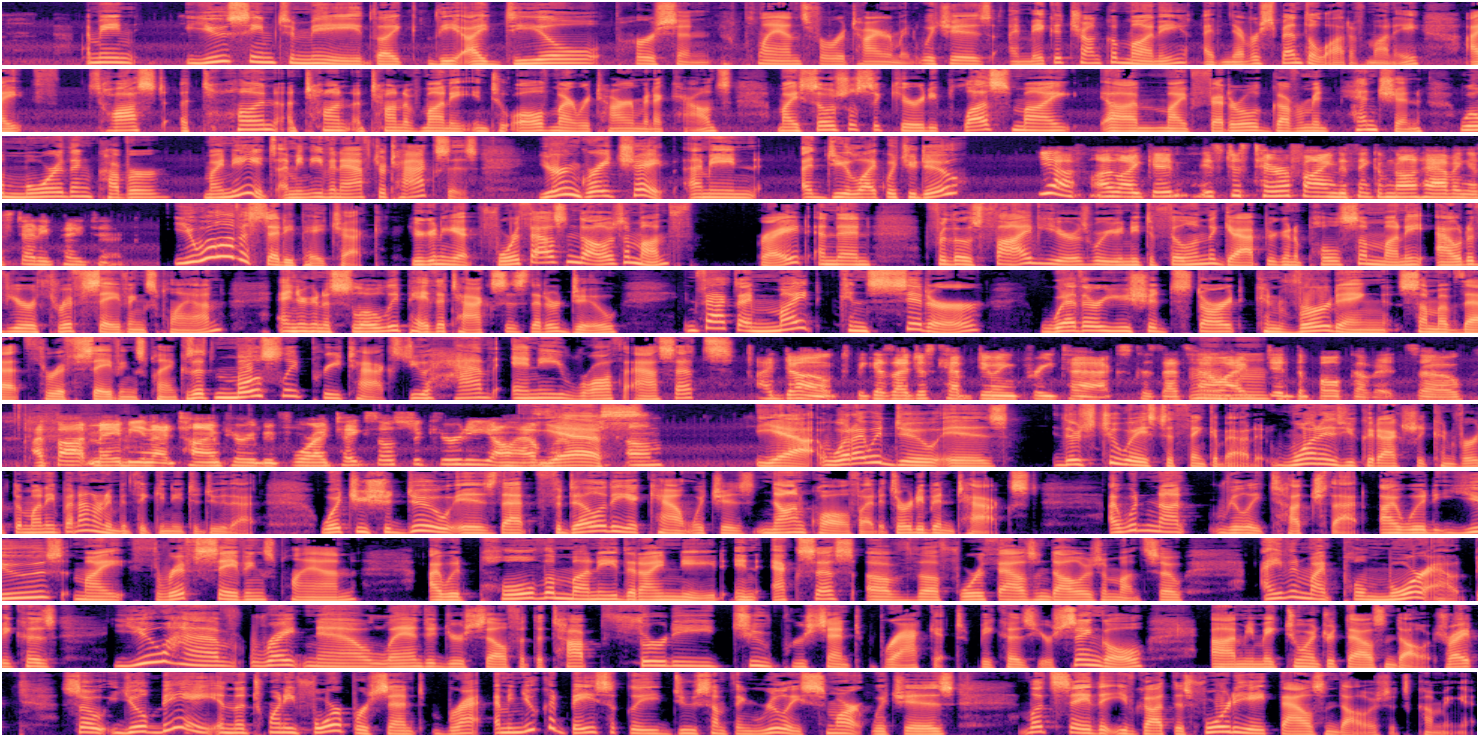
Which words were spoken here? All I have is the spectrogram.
I mean, you seem to me like the ideal person who plans for retirement, which is I make a chunk of money. I've never spent a lot of money. I tossed a ton, a ton, a ton of money into all of my retirement accounts. My Social Security plus my uh, my federal government pension will more than cover my needs. I mean, even after taxes, you're in great shape. I mean, uh, do you like what you do? Yeah, I like it. It's just terrifying to think of not having a steady paycheck. You will have a steady paycheck. You're going to get four thousand dollars a month right? And then for those five years where you need to fill in the gap, you're going to pull some money out of your thrift savings plan and you're going to slowly pay the taxes that are due. In fact, I might consider whether you should start converting some of that thrift savings plan because it's mostly pre-tax. Do you have any Roth assets? I don't because I just kept doing pre-tax because that's how mm-hmm. I did the bulk of it. So I thought maybe in that time period before I take Social Security, I'll have yes. Yeah. What I would do is there's two ways to think about it. One is you could actually convert the money, but I don't even think you need to do that. What you should do is that fidelity account, which is non qualified, it's already been taxed. I would not really touch that. I would use my thrift savings plan. I would pull the money that I need in excess of the $4,000 a month. So I even might pull more out because you have right now landed yourself at the top 32% bracket because you're single. Um, you make $200,000, right? So you'll be in the 24% bracket. I mean, you could basically do something really smart, which is let's say that you've got this $48,000 that's coming in.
